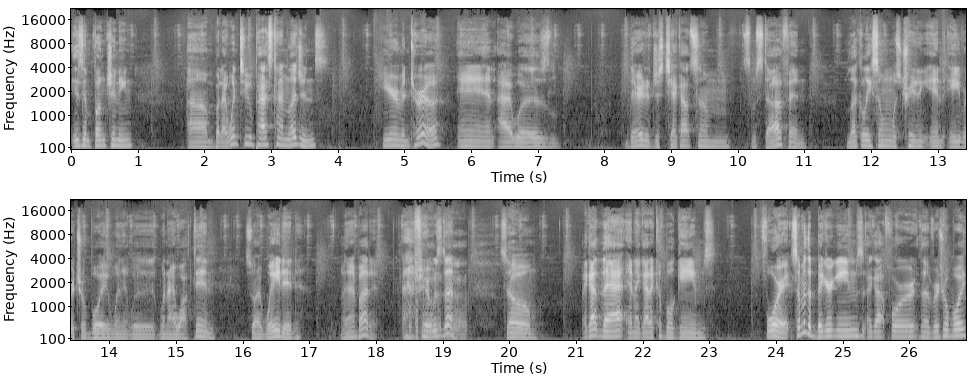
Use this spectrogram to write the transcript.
isn't functioning. Um, but I went to Pastime Legends here in Ventura, and I was there to just check out some some stuff and luckily someone was trading in a virtual boy when it was when I walked in so I waited and I bought it after it was done so I got that and I got a couple of games for it some of the bigger games I got for the virtual boy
